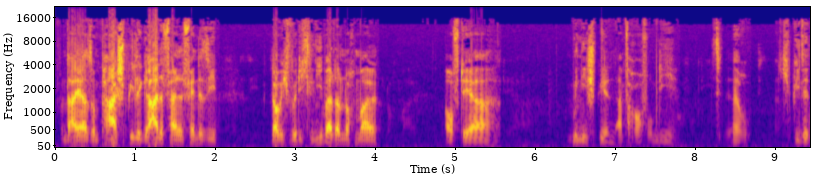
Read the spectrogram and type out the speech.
Von daher so ein paar Spiele, gerade Final Fantasy, glaube ich, würde ich lieber dann noch mal auf der Mini spielen, einfach auf um die äh, Spiele,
